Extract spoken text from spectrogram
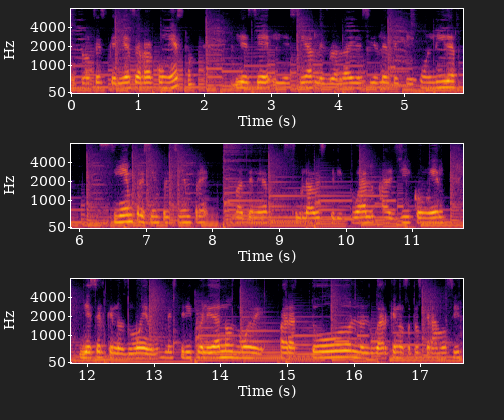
Entonces quería cerrar con esto y, y desearles, ¿verdad? Y decirles de que un líder siempre, siempre, siempre va a tener su lado espiritual allí con él y es el que nos mueve. La espiritualidad nos mueve para todo el lugar que nosotros queramos ir.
